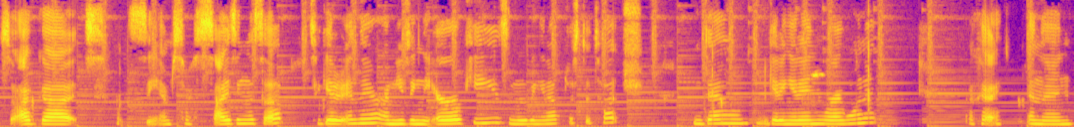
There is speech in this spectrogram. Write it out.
So I've got, let's see, I'm sizing this up to get it in there. I'm using the arrow keys moving it up just a touch, and down, and getting it in where I want it. Okay, and then,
